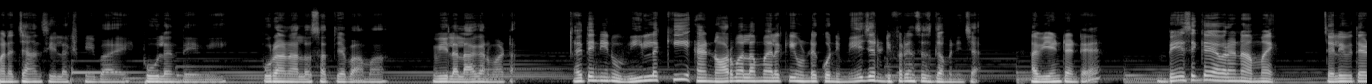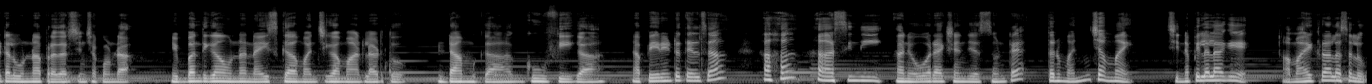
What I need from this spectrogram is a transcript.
మన ఝాన్సీ లక్ష్మీబాయ్ పూలన్ దేవి పురాణాల్లో సత్యభామ వీళ్ళలాగనమాట. అయితే నేను వీళ్ళకి అండ్ నార్మల్ అమ్మాయిలకి ఉండే కొన్ని మేజర్ డిఫరెన్సెస్ గమనించా. అవి ఏంటంటే బేసిక్గా ఎవరైనా అమ్మాయి తెలివితేటలు ఉన్నా ప్రదర్శించకుండా ఇబ్బందిగా ఉన్న నైస్గా మంచిగా మాట్లాడుతూ డమ్గా గూఫీగా. నా పేరేంటో తెలుసా? హహా హాసిని అని ఓవర్ యాక్షన్ చేస్తుంటే తను మంచి అమ్మాయి. చిన్నపిల్లలాగే అమాయకురాలు అసలు.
